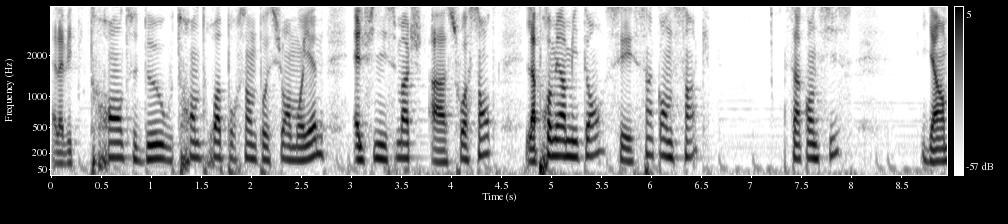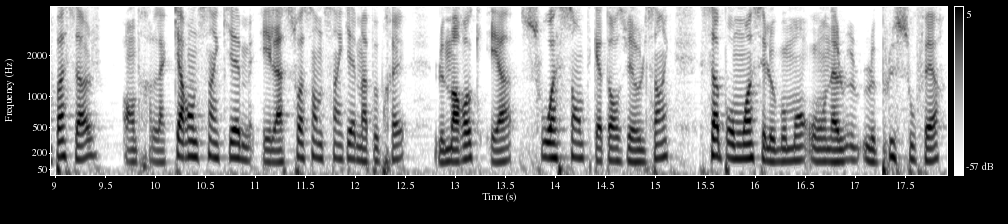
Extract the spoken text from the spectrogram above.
Elle avait 32 ou 33% de possession en moyenne. Elle finit ce match à 60. La première mi-temps, c'est 55, 56. Il y a un passage entre la 45e et la 65e à peu près, le Maroc est à 74,5. Ça pour moi c'est le moment où on a le, plus souffert.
